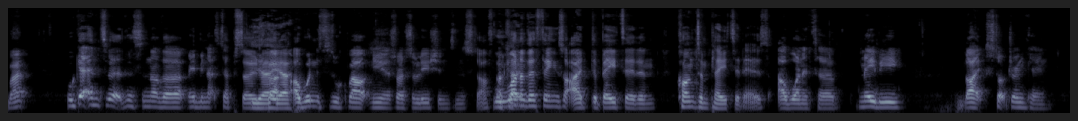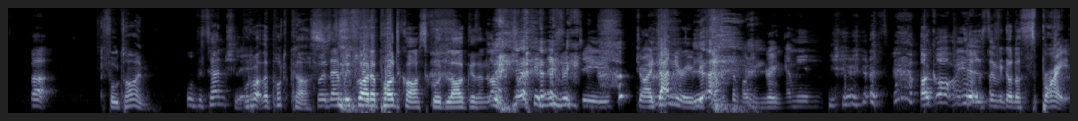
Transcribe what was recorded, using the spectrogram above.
Right. We'll get into it this another maybe next episode. Yeah, but yeah. I wanted to talk about New Year's resolutions and stuff. Well, Okay. one of the things that I debated and contemplated is I wanted to maybe like stop drinking, but Full time. Well, potentially. What about the podcast? But then we've got a podcast called Lager Than Life. So I can Yeah. move into dry January because Yeah. that's the fucking drink. I mean, I can't be here living on a Sprite.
